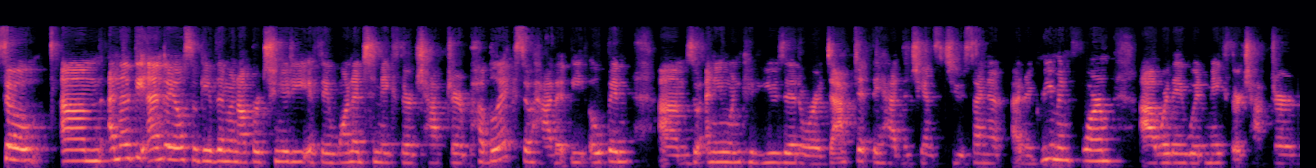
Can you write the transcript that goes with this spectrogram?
So, um, and at the end, I also gave them an opportunity if they wanted to make their chapter public, so have it be open um, so anyone could use it or adapt it. They had the chance to sign a, an agreement form uh, where they would make their chapter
